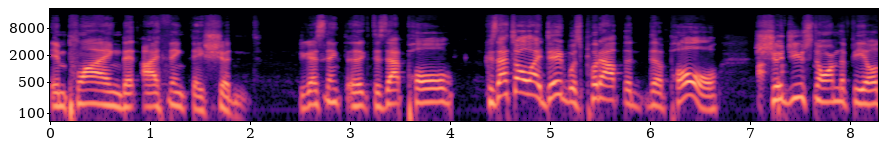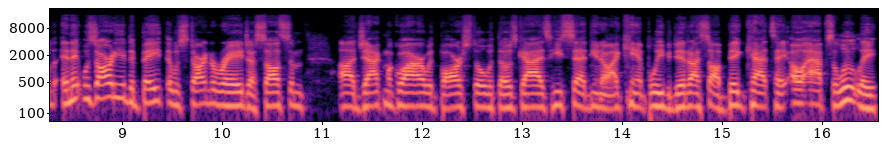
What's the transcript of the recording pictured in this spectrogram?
implying that I think they shouldn't? Do you guys think? Like, does that poll? Because that's all I did was put out the the poll. Should you storm the field? And it was already a debate that was starting to rage. I saw some uh, Jack McGuire with Barstool with those guys. He said, you know, I can't believe you did it. I saw Big Cat say, oh, absolutely.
